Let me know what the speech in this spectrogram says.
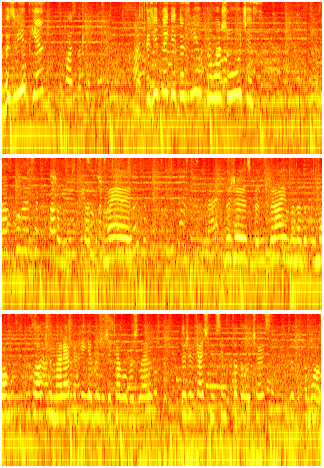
Ви звідки? Воздуху. Скажіть декілька слів про вашу участь. сказати, що ми дуже збираємо на допомогу хлопцям на реп, який є дуже життєво важливим. Дуже вдячні всім, хто долучився за допомогу.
